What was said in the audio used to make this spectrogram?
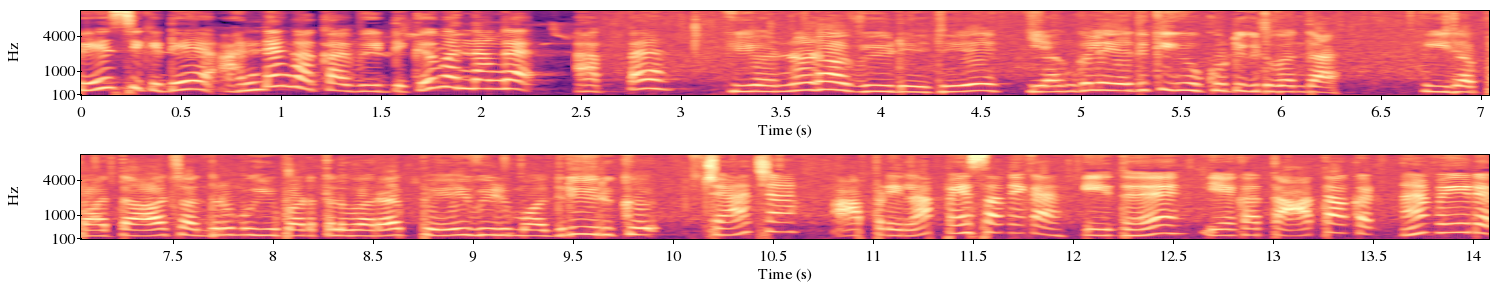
பேசிக்கிட்டே அண்டங்கக்கா வீட்டுக்கு வந்தாங்க. அப்ப என்னடா வீடு இது? எங்களை எதுக்கு இங்க கூட்டிக்கிட்டு வந்த? இத பார்த்தா சந்திரமுகி படத்துல வர பேய் வீடு மாதிரி இருக்கு. சேச்சே அப்படிலாம் பேசாதீங்க. இது எங்க தாத்தா கட்டின வீடு.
